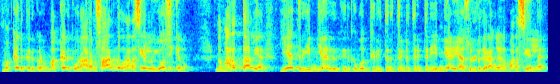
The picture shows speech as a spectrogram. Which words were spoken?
மக்களுக்கு இருக்கணும் மக்களுக்கு ஒரு அறம் சார்ந்த ஒரு அரசியலில் யோசிக்கணும். நம்ம அறத்தால் ஏன் திரு எம்ஜிஆர் இருக்கு இருக்கும்போது திரு திரு திருப்பி திருப்பி திரு எம்ஜிஆர் ஏன் சொல்லிட்டு இருக்கிறாங்க நம்ம அரசியலில்?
